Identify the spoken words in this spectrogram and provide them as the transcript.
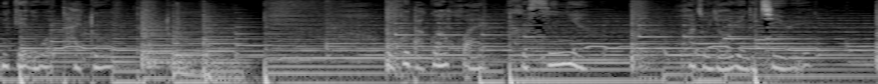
你给了我太多太多。我会把关怀和思念化作遥远的寄语，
